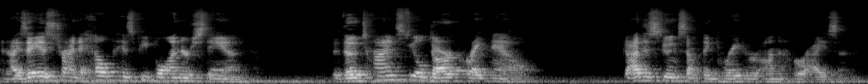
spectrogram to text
And Isaiah is trying to help his people understand though times feel dark right now, God is doing something greater on the horizon,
